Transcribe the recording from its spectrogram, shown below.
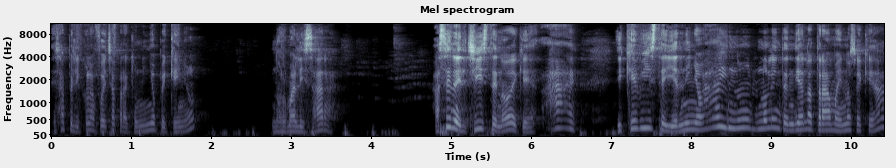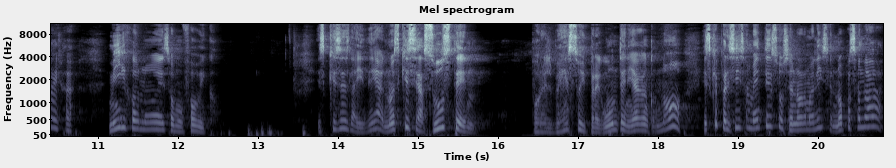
Esa película fue hecha para que un niño pequeño normalizara. Hacen el chiste, ¿no? De que, ay, ¿y qué viste? Y el niño, ay, no, no le entendía la trama y no sé qué, ay, mi hijo no es homofóbico. Es que esa es la idea, no es que se asusten por el beso y pregunten y hagan. No, es que precisamente eso se normaliza, no pasa nada.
